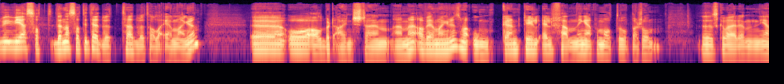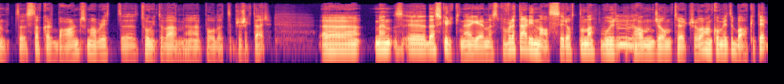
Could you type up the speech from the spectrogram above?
Vi, vi er satt, den er satt i 30 30-tallet av en eller annen grunn. Uh, og Albert Einstein er med av en eller annen grunn, som er onkelen til Elle Fanning, er på en måte hovedpersonen. Det skal være en jente, stakkars barn, som har blitt eh, tvunget til å være med på dette prosjektet her. Uh, men uh, det er skurkene jeg reagerer mest på, for dette er de nazirottene, da, hvor han John Turturro Han kommer vi tilbake til.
